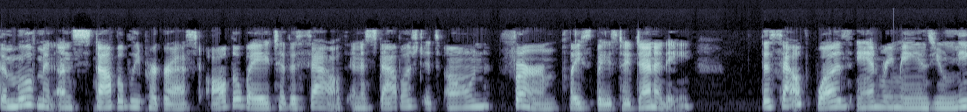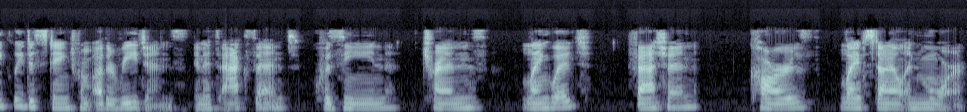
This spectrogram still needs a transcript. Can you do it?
the movement unstoppably progressed all the way to the South and established its own firm place based identity. The South was and remains uniquely distinct from other regions in its accent, cuisine, trends, language, fashion, cars, lifestyle, and more.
